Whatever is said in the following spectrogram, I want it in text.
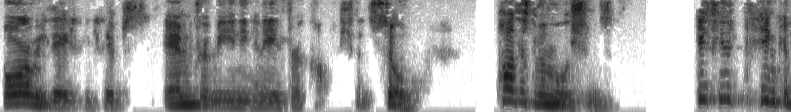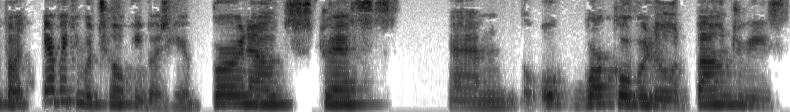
or relationships. M for meaning and A for accomplishment. So positive emotions. If you think about everything we're talking about here, burnout, stress, um, work overload, boundaries.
